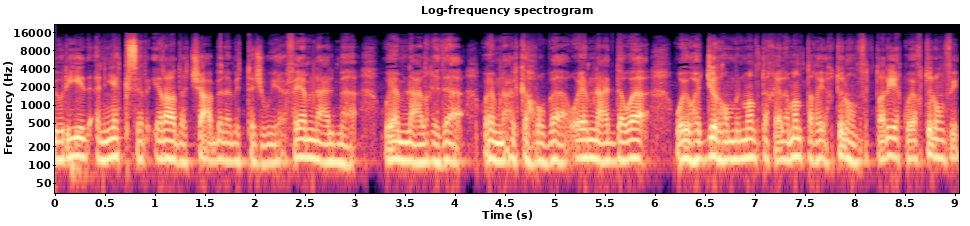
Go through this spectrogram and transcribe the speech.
يريد أن يكسر إرادة شعبنا بالتجويع فيمنع الماء ويمنع الغذاء ويمنع الكهرباء ويمنع الدواء ويهجرهم من منطقة إلى منطقة يقتلهم في الطريق ويقتلهم في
